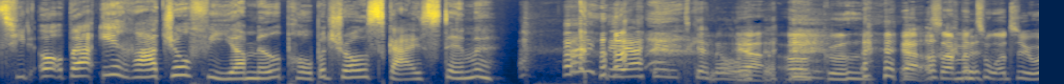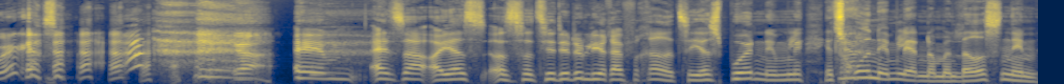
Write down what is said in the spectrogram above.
Tit Åberg i Radio 4 med Paw Patrol Sky stemme. det er helt kanon. Ja, åh oh, gud. Ja, og så er man 22, ikke? Altså. ja. Øhm, altså, og, jeg, og så til det, du lige refererede til, jeg spurgte nemlig, jeg troede ja. nemlig, at når man lavede sådan en,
